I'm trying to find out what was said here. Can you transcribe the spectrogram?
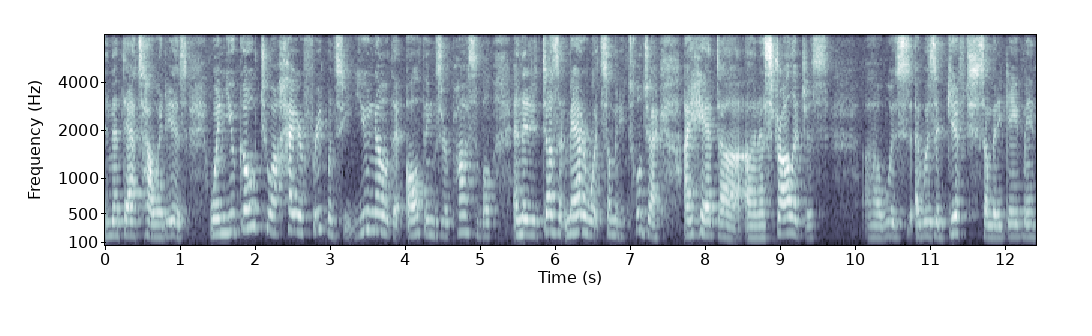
and that that's how it is. When you go to a higher frequency, you know that all things are possible and that it doesn't matter what somebody told you. I, I had uh, an astrologist uh, was it was a gift somebody gave me,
